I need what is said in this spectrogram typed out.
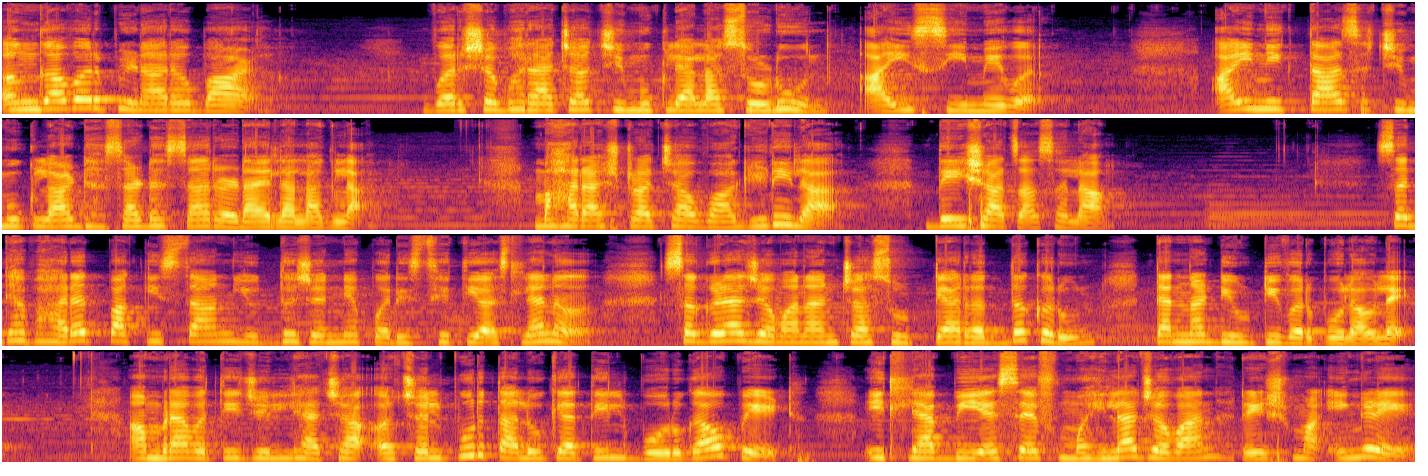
अंगावर पिणारं बाळ. वर्षभराच्या चिमुकल्याला सोडून आई सीमेवर. आई निघताच चिमुकला ढसाढसा रडायला लागला. महाराष्ट्राच्या वाघिणीला देशाचा सलाम. सध्या भारत पाकिस्तान युद्धजन्य परिस्थिती असल्यानं सगळ्या जवानांच्या सुट्ट्या रद्द करून त्यांना ड्युटीवर बोलावलंय. अमरावती जिल्ह्याच्या अचलपूर तालुक्यातील बोरगाव पेठ इथल्या बी एस एफ महिला जवान रेश्मा इंगळे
